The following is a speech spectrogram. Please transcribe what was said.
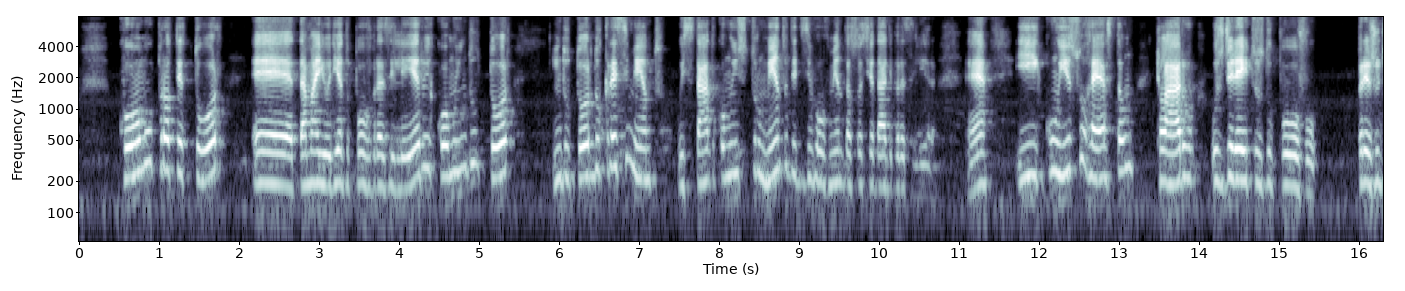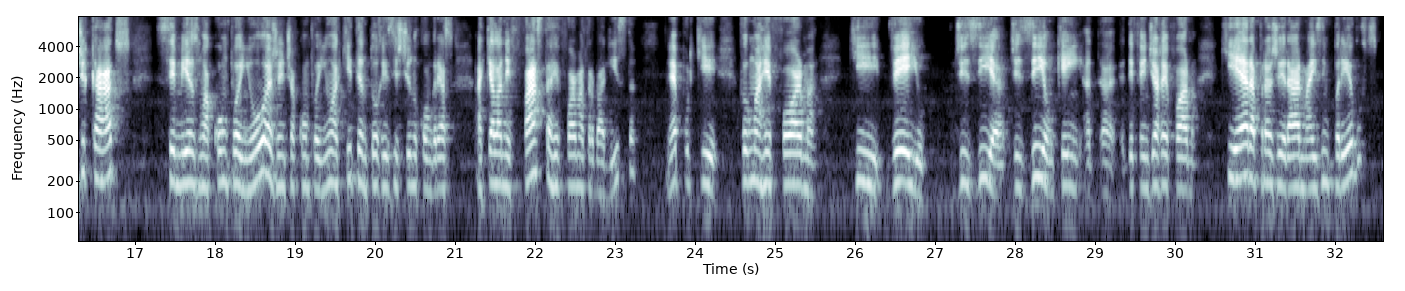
como protetor é, da maioria do povo brasileiro e como indutor, indutor do crescimento, o Estado como instrumento de desenvolvimento da sociedade brasileira. É? E com isso restam claro, os direitos do povo prejudicados. Você mesmo acompanhou, a gente acompanhou aqui, tentou resistir no Congresso aquela nefasta reforma trabalhista, né? Porque foi uma reforma que veio, dizia, diziam quem defendia a reforma, que era para gerar mais empregos.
